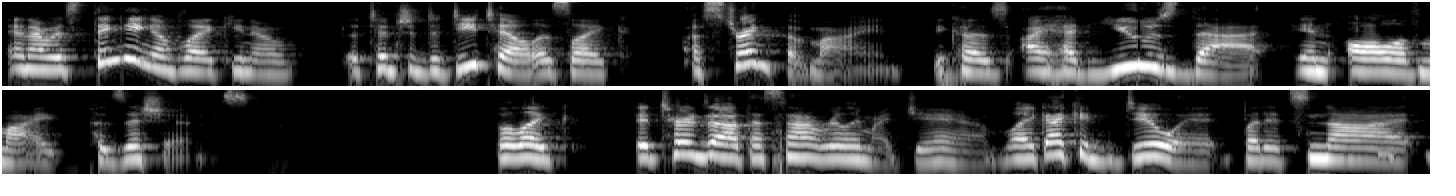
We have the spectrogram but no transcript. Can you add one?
and I was thinking of like, you know, attention to detail is like a strength of mine because I had used that in all of my positions. But like, it turns out that's not really my jam. Like, I can do it, but it's not.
